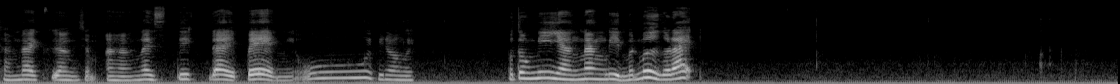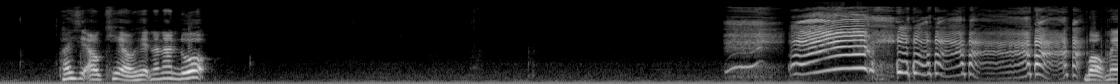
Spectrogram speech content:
ทำได้เครื่องสำอางได้สติ๊กได้แป้งนี่โอ้ยพี่น้องเลยบ่ต้องมีอย่างนั่งดินบนมือก็ได้ไผสิเอาแขวเห็ดนั่นนั่นดู บอกแม่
